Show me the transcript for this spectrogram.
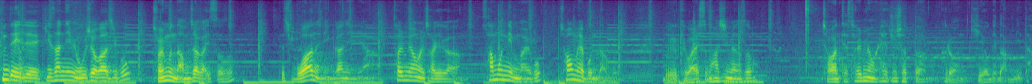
근데 이제 기사님이 오셔가지고 젊은 남자가 있어서 대체 뭐 하는 인간이냐 설명을 자기가 사모님 말고 처음 해본다고 뭐 이렇게 말씀하시면서 저한테 설명을 해주셨던 그런 기억이 납니다.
